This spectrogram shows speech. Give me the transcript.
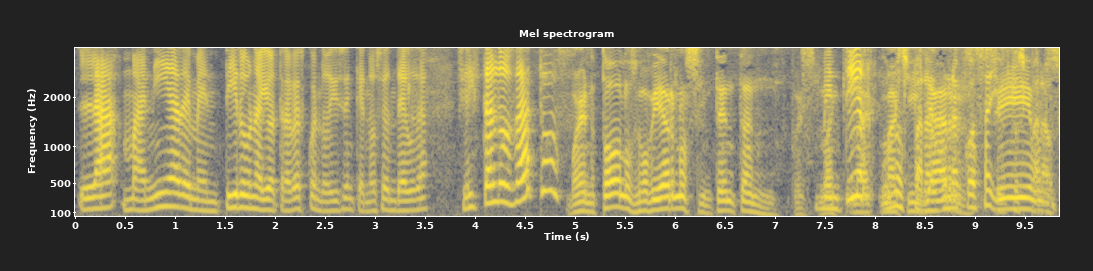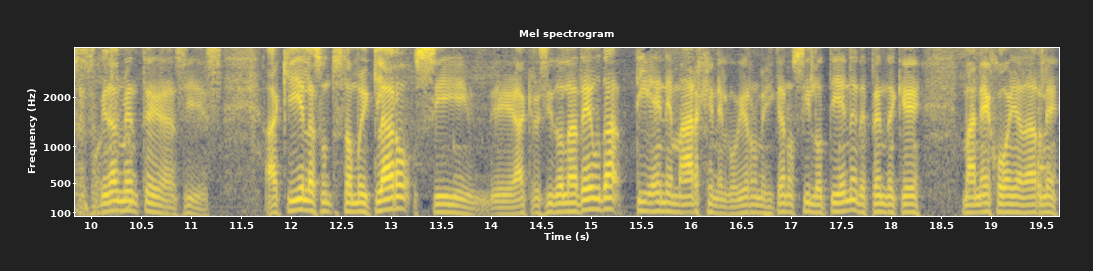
la manía de mentir una y otra vez cuando dicen que no se endeuda? Si ahí están los datos. Bueno, todos los gobiernos intentan pues mentir, unos para una cosa y otros para otra cosa. Finalmente así es. Aquí el asunto está muy claro, si eh, ha crecido la deuda, tiene margen el gobierno mexicano, sí lo tiene, depende de qué manejo vaya a darle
